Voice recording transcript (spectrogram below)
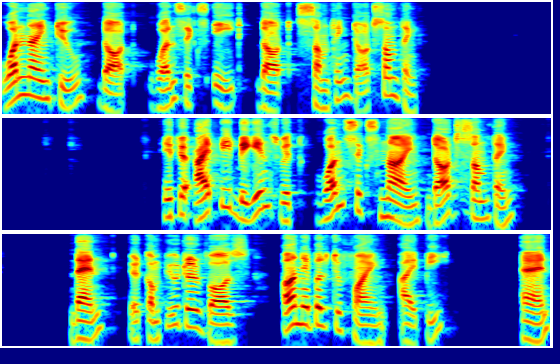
192.168. something something. If your IP begins with 169. something, then your computer was unable to find IP and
